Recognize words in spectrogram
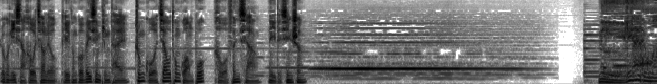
如果你想和我交流，可以通过微信平台“中国交通广播”和我分享你的心声。你恋爱过吗？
